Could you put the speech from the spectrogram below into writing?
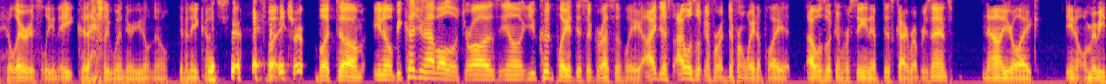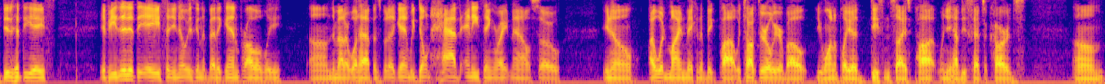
hilariously an eight could actually win here. You don't know if an eight comes. That's true. It's But- very true. But um, you know, because you have all those draws, you know, you could play it this aggressively. I just I was looking for a different way to play it. I was looking for seeing if this guy represents. Now you're like, you know, or maybe he did hit the ace. If he did hit the ace, and you know he's going to bet again, probably, um, no matter what happens. But again, we don't have anything right now, so you know, I wouldn't mind making a big pot. We talked earlier about you want to play a decent sized pot when you have these types of cards. Um,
